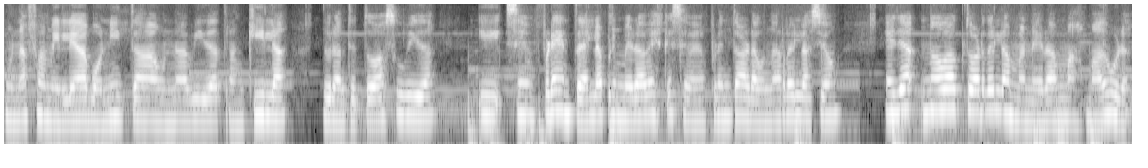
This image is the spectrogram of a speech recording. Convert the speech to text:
una familia bonita, una vida tranquila durante toda su vida y se enfrenta, es la primera vez que se va a enfrentar a una relación, ella no va a actuar de la manera más madura.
